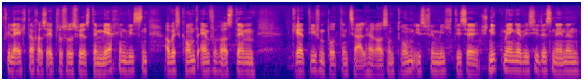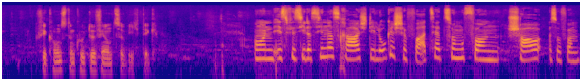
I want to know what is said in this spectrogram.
vielleicht auch aus etwas, was wir aus dem Märchen wissen, aber es kommt einfach aus dem kreativen Potenzial heraus. Und darum ist für mich diese Schnittmenge, wie Sie das nennen, für Kunst und Kultur für uns so wichtig. Und ist für Sie der Sinnesrausch die logische Fortsetzung von Schau, also vom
